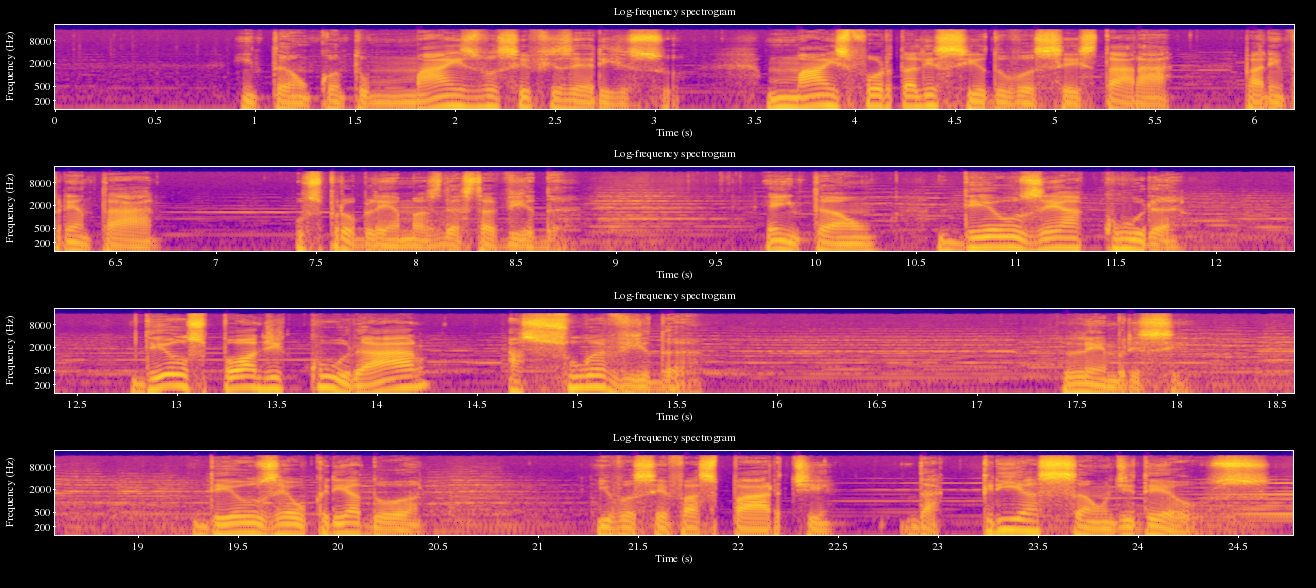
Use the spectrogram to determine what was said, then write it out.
Então, quanto mais você fizer isso, mais fortalecido você estará para enfrentar os problemas desta vida. Então, Deus é a cura. Deus pode curar a sua vida. Lembre-se, Deus é o Criador e você faz parte da criação de Deus.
